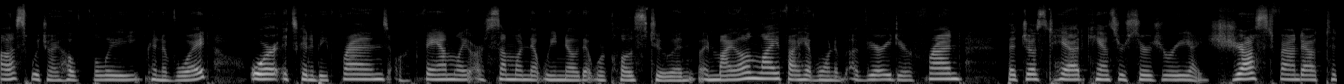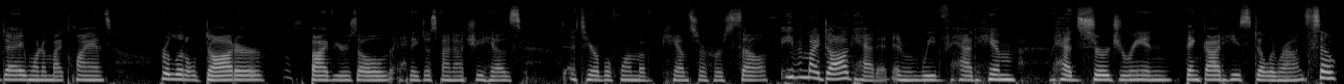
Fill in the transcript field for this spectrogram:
us, which I hopefully can avoid, or it's going to be friends or family or someone that we know that we're close to. And in my own life, I have one of a very dear friend that just had cancer surgery. I just found out today, one of my clients, her little daughter, five years old, they just found out she has a terrible form of cancer herself. Even my dog had it, and we've had him had surgery, and thank God he's still around. So,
